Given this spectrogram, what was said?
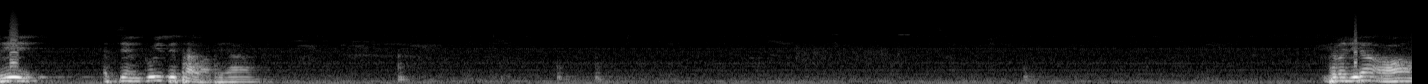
လေးအရှင်ကုသစ္စာပါဗျာသမကြီးတော်အောင်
